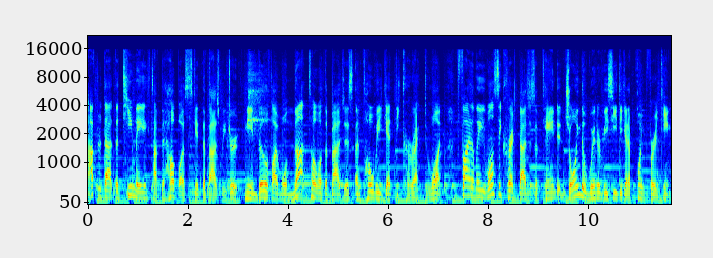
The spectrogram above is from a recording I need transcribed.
After that, the teammates have to help us get the badge we drew. Me and Bilify will not tell what the badge is until we get the correct one. Finally, once the correct badge is obtained, join the winner VC to get a point for your team.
